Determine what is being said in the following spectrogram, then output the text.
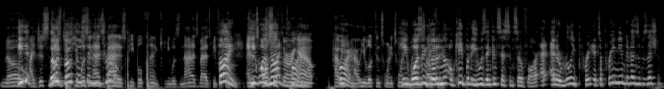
no. He did- I just those- both he those wasn't as bad as people think. He was not as bad as people Fine, think. And he it's was also not throwing fine. out how Fine. he how he looked in 2020. He wasn't was good enough. Okay, but he was inconsistent so far at, at a really pre. It's a premium defensive position.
